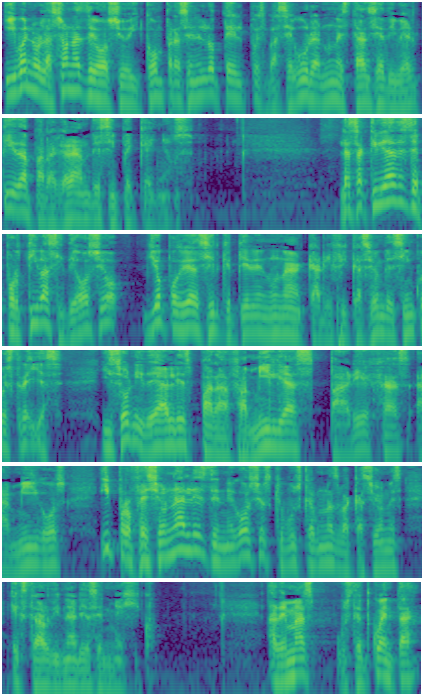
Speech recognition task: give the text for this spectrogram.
Y bueno, las zonas de ocio y compras en el hotel pues aseguran una estancia divertida para grandes y pequeños. Las actividades deportivas y de ocio yo podría decir que tienen una calificación de cinco estrellas y son ideales para familias, parejas, amigos y profesionales de negocios que buscan unas vacaciones extraordinarias en México. Además, usted cuenta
